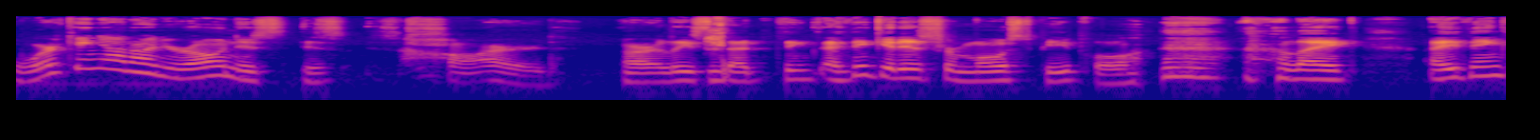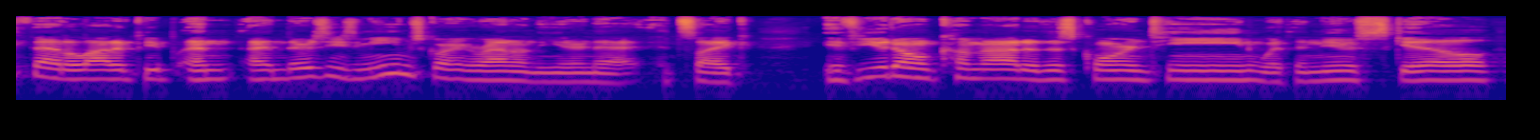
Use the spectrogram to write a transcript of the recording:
working out on your own is, is, is hard, or at least I think I think it is for most people. like I think that a lot of people and and there's these memes going around on the internet. It's like if you don't come out of this quarantine with a new skill,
